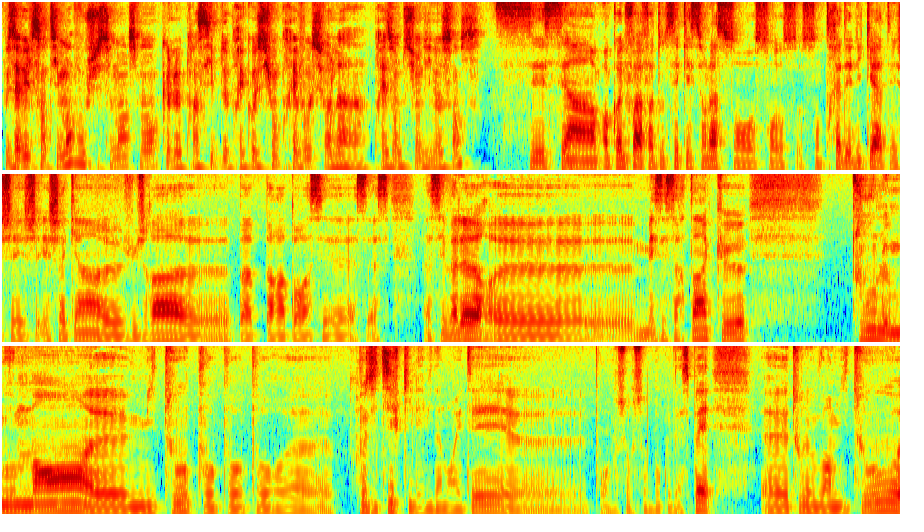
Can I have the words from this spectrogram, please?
Vous avez le sentiment, vous, justement, en ce moment, que le principe de précaution prévaut sur la présomption d'innocence? C'est un, encore une fois, enfin, toutes ces questions-là sont, sont, sont, très délicates et, ch et chacun euh, jugera euh, par, par, rapport à ses, à, à ses valeurs. Euh, mais c'est certain que tout le mouvement MeToo pour, pour, pour positif qu'il a évidemment été euh, pour, sur, beaucoup d'aspects, tout le mouvement MeToo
